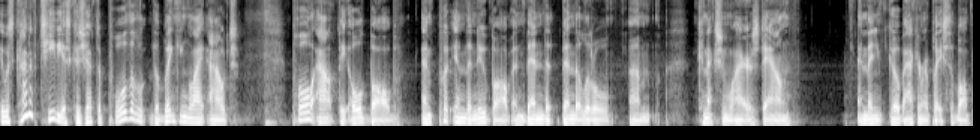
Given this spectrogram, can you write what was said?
it was kind of tedious because you have to pull the, the blinking light out, pull out the old bulb, and put in the new bulb and bend the, bend the little um, connection wires down and then go back and replace the bulb.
